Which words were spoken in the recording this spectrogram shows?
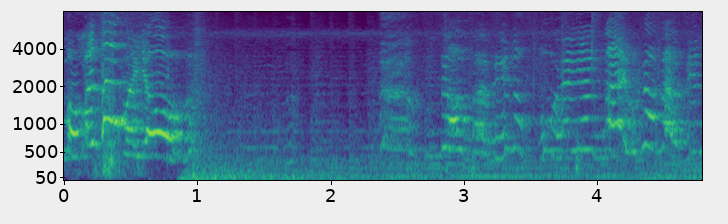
มึงไม่ต้องมาอยู่มึงทำแบบนี้กับกูได้ยังไงมึงทำแบบนี้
